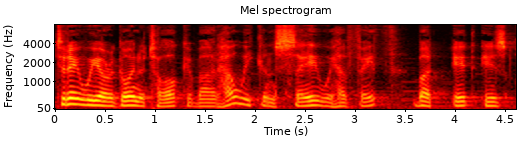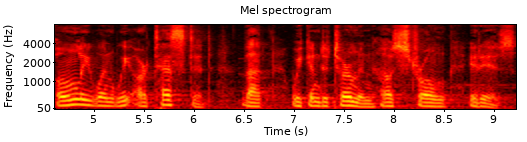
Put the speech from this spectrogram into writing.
Today we are going to talk about how we can say we have faith, but it is only when we are tested that we can determine how strong it is.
